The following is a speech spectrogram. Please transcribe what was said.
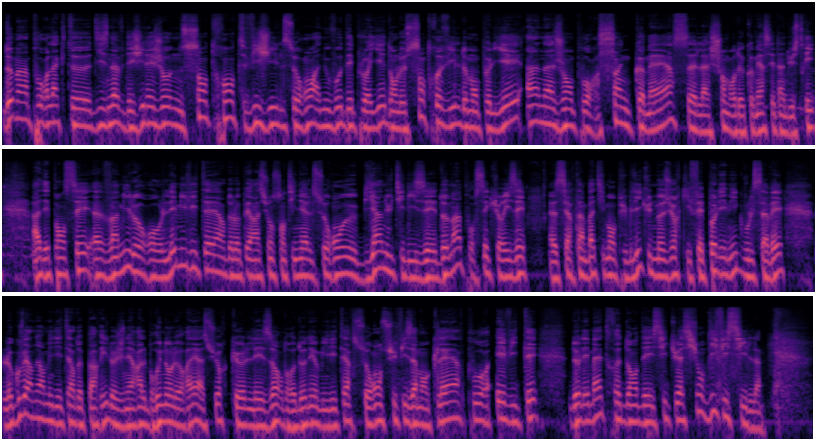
Demain, pour l'acte 19 des Gilets jaunes, 130 vigiles seront à nouveau déployés dans le centre-ville de Montpellier. Un agent pour cinq commerces. La Chambre de commerce et d'industrie a dépensé 20 000 euros. Les militaires de l'opération Sentinelle seront, eux, bien utilisés demain pour sécuriser euh, certains bâtiments publics. Une mesure qui fait polémique, vous le savez. Le gouverneur militaire de Paris, le général Bruno Leray, assure que les ordres donnés aux militaires seront suffisamment clairs pour éviter de les mettre dans des situations difficiles.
